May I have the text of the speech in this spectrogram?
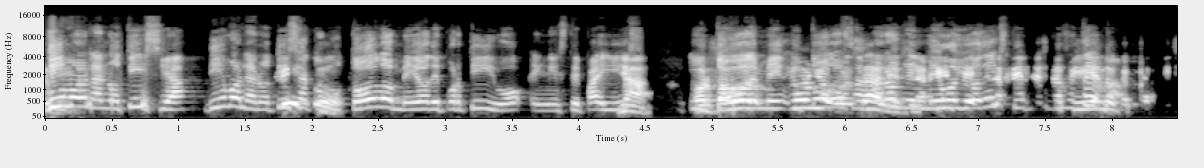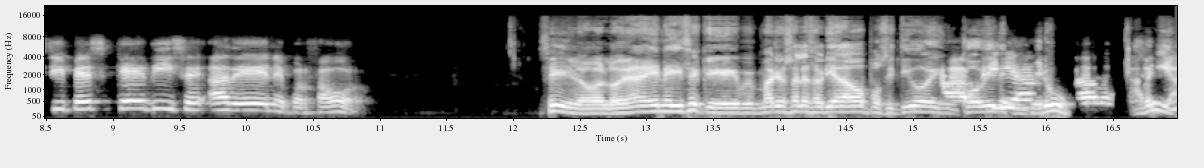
dimos la noticia, dimos la noticia Listo. como todo medio deportivo en este país. Ya, y por todo favor, el me- y Toño todos González, el la meollo gente, de la este, gente está de este pidiendo tema. que participes. ¿Qué dice ADN, por favor? Sí, lo, lo de ADN dice que Mario Salas habría dado positivo en COVID en Habría Perú. Habría.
